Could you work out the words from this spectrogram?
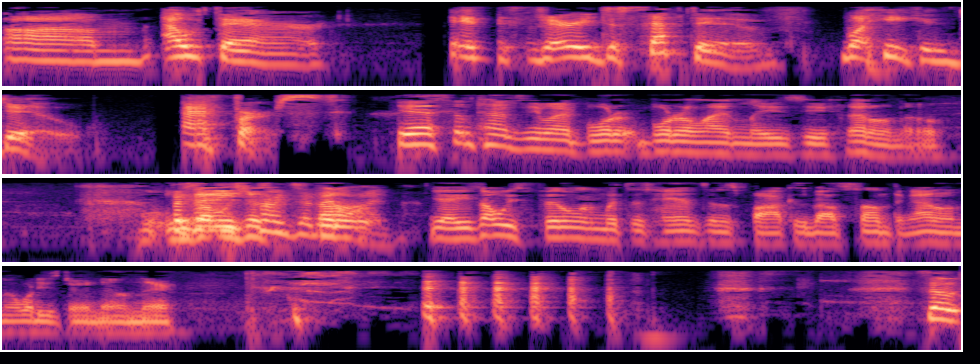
um, out there, it's very deceptive what he can do at first. Yeah, sometimes he might border borderline lazy. I don't know. But he's then he turns it on. Yeah, he's always fiddling with his hands in his pockets about something. I don't know what he's doing down there. So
